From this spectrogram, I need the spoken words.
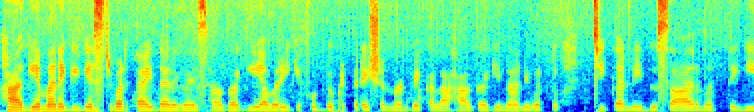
ಹಾಗೆ ಮನೆಗೆ ಗೆಸ್ಟ್ ಬರ್ತಾ ಇದ್ದಾರೆ ಗೈಸ್ ಹಾಗಾಗಿ ಅವರಿಗೆ ಫುಡ್ ಪ್ರಿಪರೇಷನ್ ಮಾಡಬೇಕಲ್ಲ. ಹಾಗಾಗಿ ನಾನು ಇವತ್ತು ಚಿಕನ್ ಇದು ಸಾರು ಮತ್ತು ಗೀ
